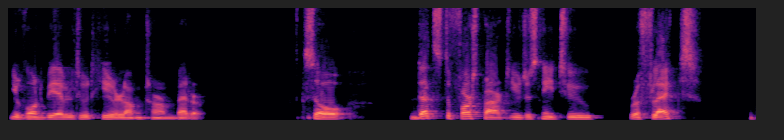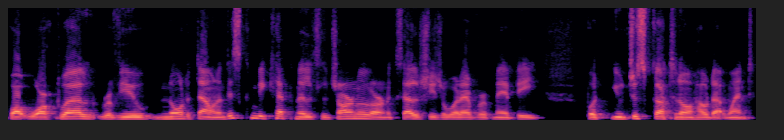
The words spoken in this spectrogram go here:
you're going to be able to adhere long term better. So that's the first part. You just need to reflect what worked well, review, note it down. And this can be kept in a little journal or an Excel sheet or whatever it may be but you just got to know how that went.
